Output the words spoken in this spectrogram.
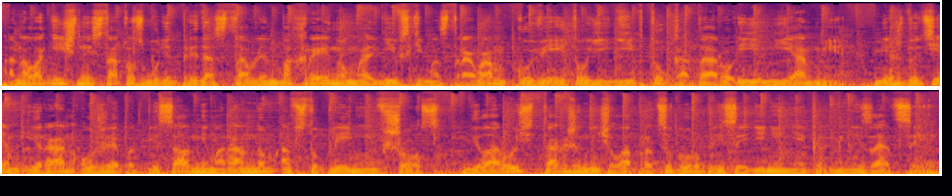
Аналогичный статус будет предоставлен Бахрейну, Мальдивским островам, Кувейту, Египту, Катару и Мьянме. Между тем, Иран уже подписал меморандум о вступлении в ШОС. Беларусь также начала процедуру присоединения к организации.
